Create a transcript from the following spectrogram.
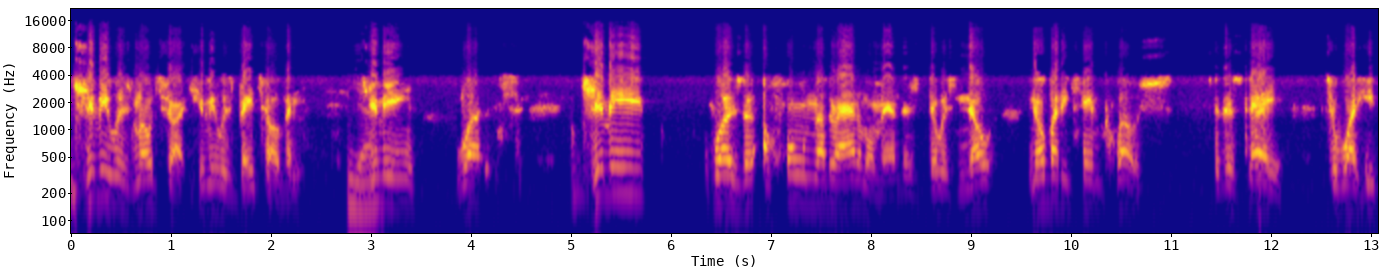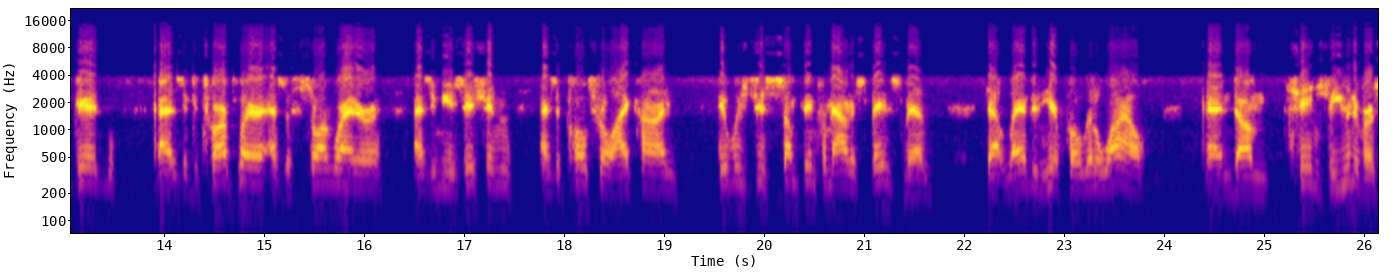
Jimi was Mozart. Jimi was Beethoven. Yeah. Jimi was Jimi was a, a whole nother animal, man. There's there was no nobody came close to this day to what he did as a guitar player, as a songwriter, as a musician, as a cultural icon. It was just something from outer space, man, that landed here for a little while and um, changed the universe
